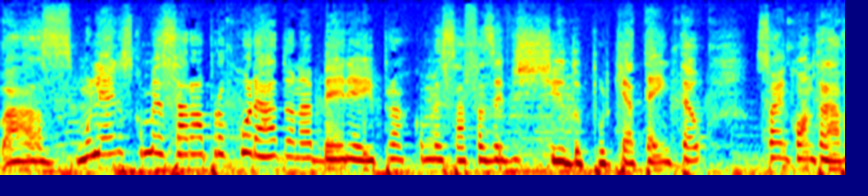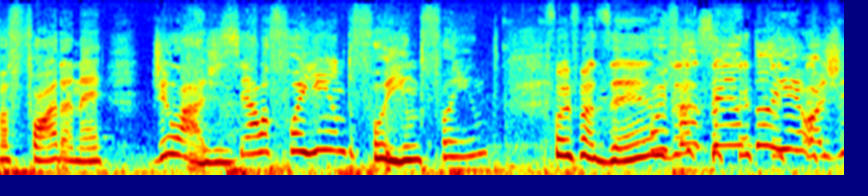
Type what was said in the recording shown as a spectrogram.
as mulheres começaram a procurar a dona Beri aí para começar a fazer vestido, porque até então só encontrava fora, né, de lajes. E ela foi indo, foi indo, foi indo. Foi fazendo. Foi fazendo e hoje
